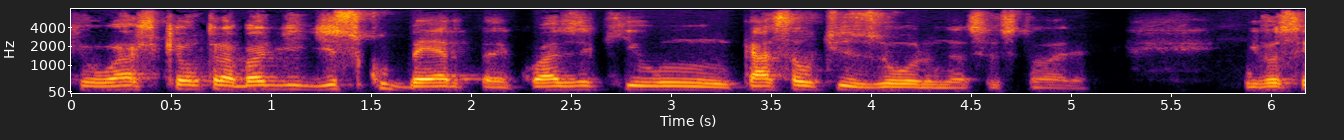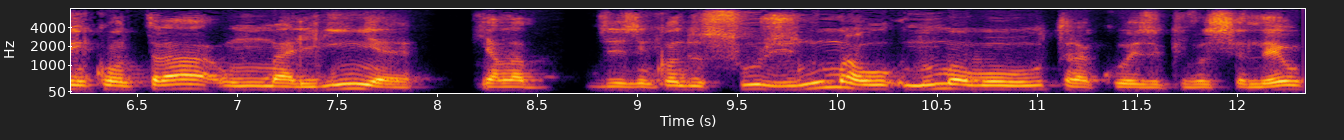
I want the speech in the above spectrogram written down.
que eu acho que é um trabalho de descoberta, é quase que um caça ao tesouro nessa história. E você encontrar uma linha que ela de vez em quando surge numa numa ou outra coisa que você leu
